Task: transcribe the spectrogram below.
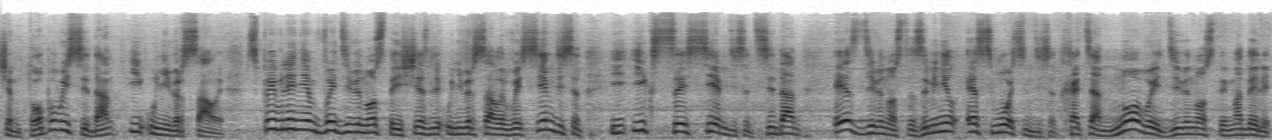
чем топовый седан и универсалы. С появлением V90 исчезли универсалы V70 и XC70. Седан S90 заменил S80, хотя новые 90-е модели,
